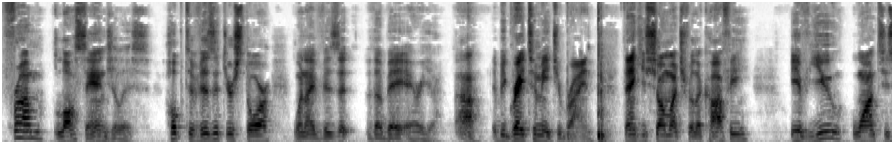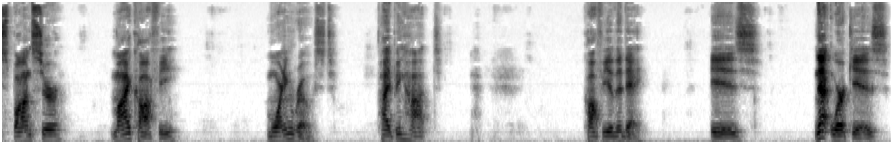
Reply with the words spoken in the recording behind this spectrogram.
from Los Angeles. Hope to visit your store when I visit the Bay Area. Ah, it'd be great to meet you, Brian. Thank you so much for the coffee. If you want to sponsor my coffee, morning roast, piping hot, coffee of the day, is, network is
